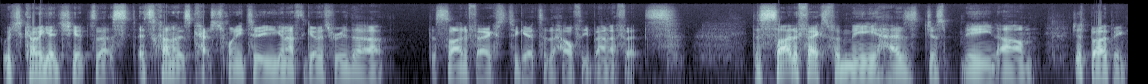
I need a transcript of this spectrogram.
which kind of gets you get to that. It's kind of this catch 22. You're going to have to go through the the side effects to get to the healthy benefits. The side effects for me has just been um, just burping,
